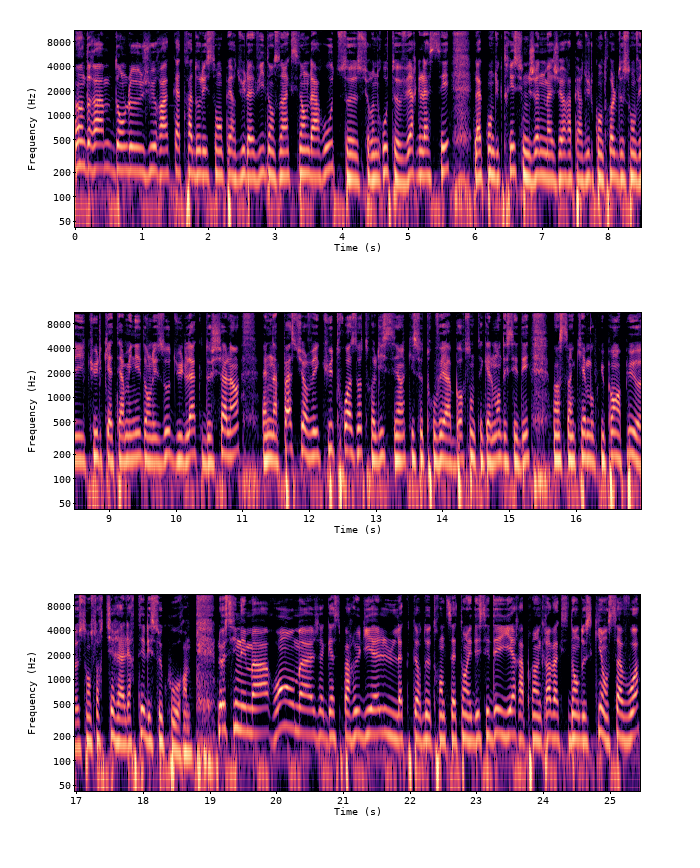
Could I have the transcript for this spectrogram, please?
Un drame dans le Jura. Quatre adolescents ont perdu la vie dans un accident de la route euh, sur une route verglacée. La conductrice, une jeune majeure, a perdu le contrôle de son véhicule qui a terminé dans les eaux du lac de Chalin. Elle n'a pas survécu. Trois autres lycéens qui se trouvaient à bord sont également décédés. Un cinquième occupant a pu euh, s'en sortir et alerter les secours. Le cinéma rend hommage à Gaspard Huliel. L'acteur de 37 ans est décédé hier après un grave accident de ski en Savoie.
